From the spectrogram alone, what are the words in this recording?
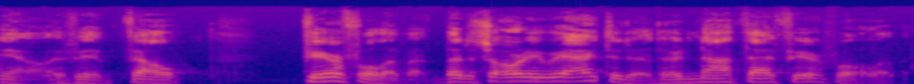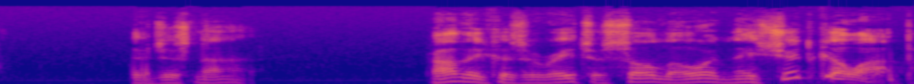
you know, if it felt fearful of it. But it's already reacted to it. They're not that fearful of it. They're just not. Probably because the rates are so low and they should go up.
